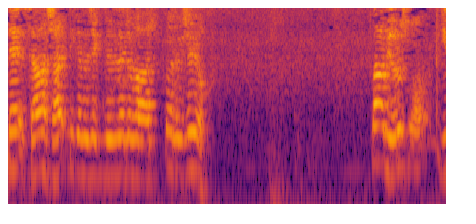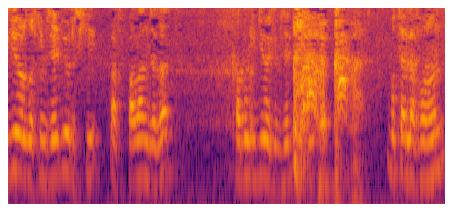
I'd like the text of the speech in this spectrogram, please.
ne sana şahitlik edecek birileri var. Böyle bir şey yok. Ne yapıyoruz? O, gidiyoruz o kimseye diyoruz ki bak falanca zat kadın gidiyor kimseye diyor bu telefonun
